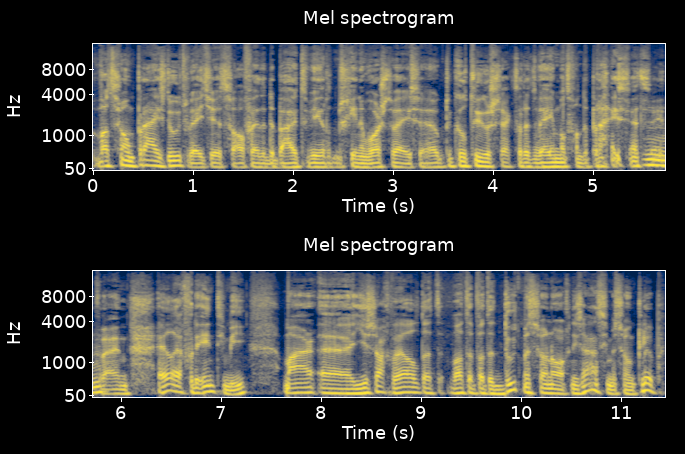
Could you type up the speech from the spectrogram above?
wat zo'n prijs doet, weet je, het zal verder de buitenwereld misschien een worst wezen. Ook de cultuursector, het wemelt van de prijs, et cetera. Mm. En heel erg voor de intimie. Maar uh, je zag wel dat wat het, wat het doet met zo'n organisatie, met zo'n club.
